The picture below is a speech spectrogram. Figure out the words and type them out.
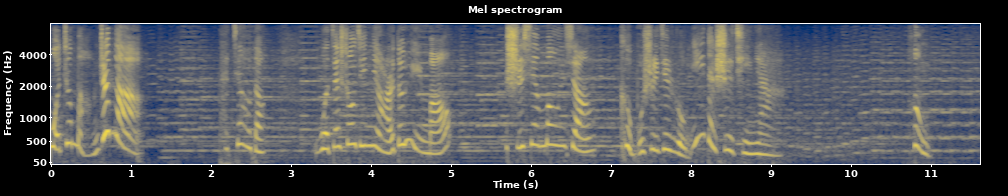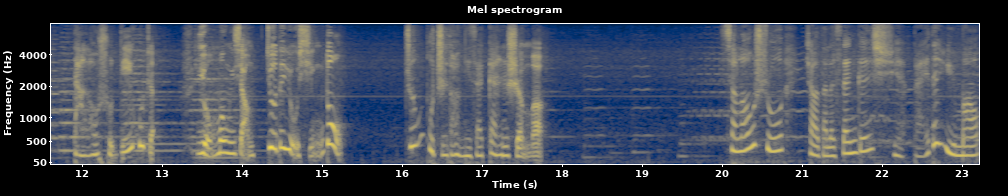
我正忙着呢。”他叫道：“我在收集鸟儿的羽毛，实现梦想可不是一件容易的事情呀。”哼，大老鼠嘀咕着：“有梦想就得有行动，真不知道你在干什么。”小老鼠找到了三根雪白的羽毛，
